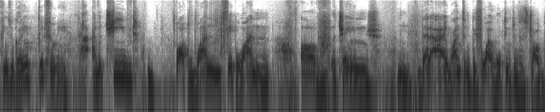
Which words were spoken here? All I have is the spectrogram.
things were going good for me. I've achieved part one, step one of the change that I wanted before I walked into this job,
